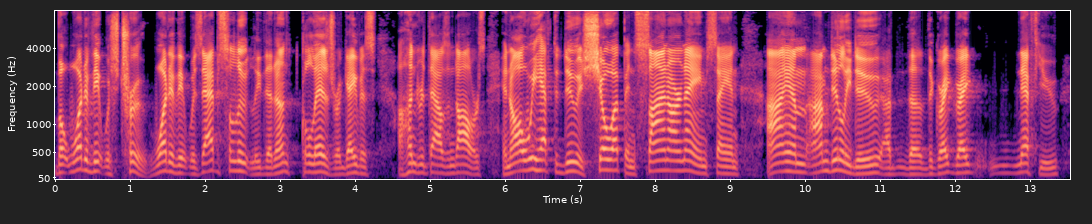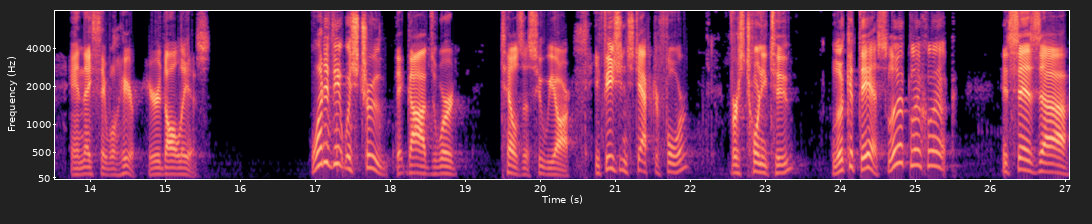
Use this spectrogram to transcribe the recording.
But what if it was true? What if it was absolutely that Uncle Ezra gave us $100,000 and all we have to do is show up and sign our name saying, I am, I'm Diddly Doo, uh, the, the great great nephew, and they say, well, here, here it all is. What if it was true that God's word tells us who we are? Ephesians chapter 4, verse 22. Look at this. Look, look, look. It says, uh,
